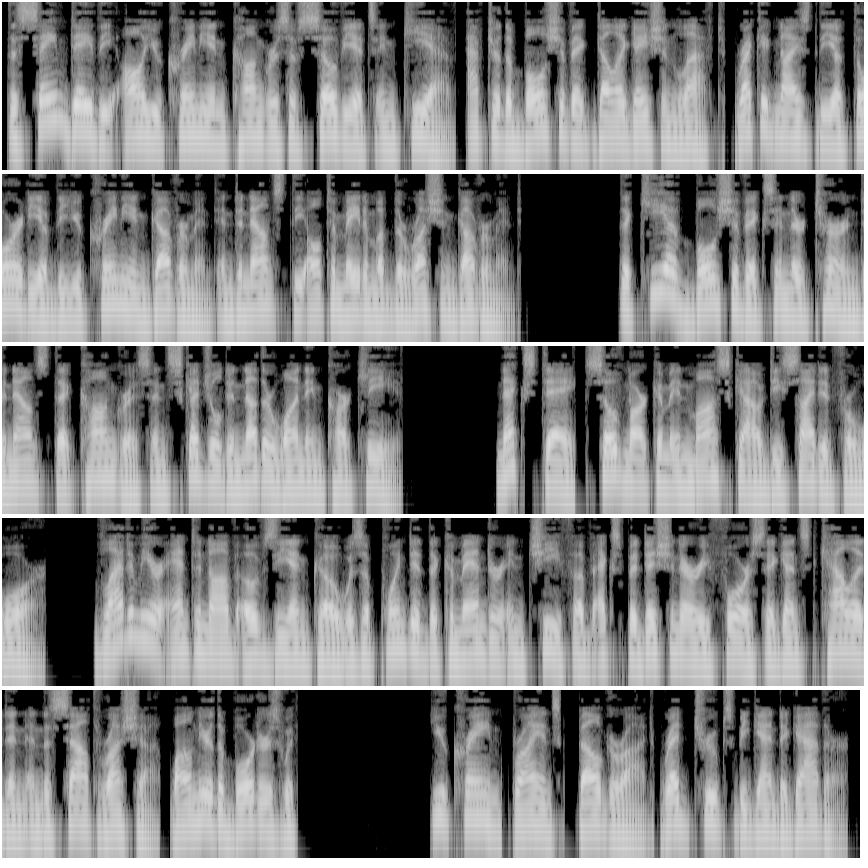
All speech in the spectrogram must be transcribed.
The same day the All-Ukrainian Congress of Soviets in Kiev, after the Bolshevik delegation left, recognized the authority of the Ukrainian government and denounced the ultimatum of the Russian government. The Kiev Bolsheviks in their turn denounced that Congress and scheduled another one in Kharkiv. Next day, Sovnarkom in Moscow decided for war. Vladimir Antonov Ovsienko was appointed the commander-in-chief of Expeditionary Force against Kaledin and the South Russia, while near the borders with Ukraine Bryansk, Belgorod red troops began to gather.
